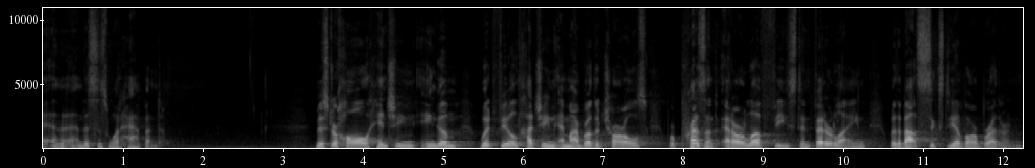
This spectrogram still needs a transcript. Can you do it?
And, and this is what happened. Mr. Hall, Hinching, Ingham, Whitefield, Hutching, and my brother Charles were present at our love feast in Fetter Lane with about 60 of our brethren.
